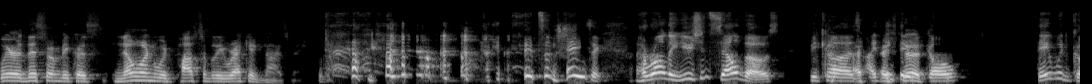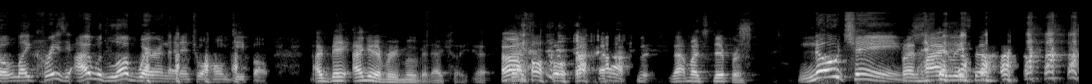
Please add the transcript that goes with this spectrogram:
wear this one because no one would possibly recognize me. it's amazing. Geraldo, you should sell those because I, I think they would go they would go like crazy. I would love wearing that into a Home Depot. I may, I gotta remove it actually. Oh, not much difference. No change. But hi, Lisa.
